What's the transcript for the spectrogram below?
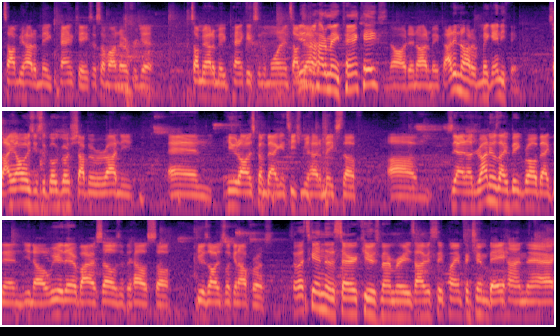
taught me how to make pancakes. That's something I'll never forget. Taught me how to make pancakes in the morning. Taught You didn't know how to make pancakes? No, I didn't know how to make. I didn't know how to make anything. So I always used to go grocery shopping with Rodney, and he would always come back and teach me how to make stuff. Um, so yeah, no, Rodney was like big bro back then. You know, we were there by ourselves at the house, so he was always looking out for us. So let's get into the Syracuse memories. Obviously, playing for Jim Boeheim there,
